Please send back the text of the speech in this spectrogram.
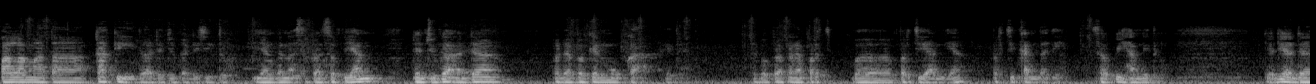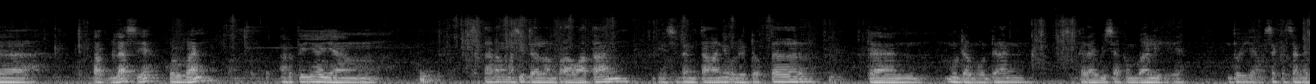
pala mata kaki itu ada juga di situ yang kena serpian-serpian dan juga ada pada bagian muka gitu. beberapa kena per, percikan ya percikan tadi serpihan itu jadi ada 14 ya korban artinya yang sekarang masih dalam perawatan yang sedang ditangani oleh dokter dan mudah-mudahan segera bisa kembali ya untuk yang sangat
